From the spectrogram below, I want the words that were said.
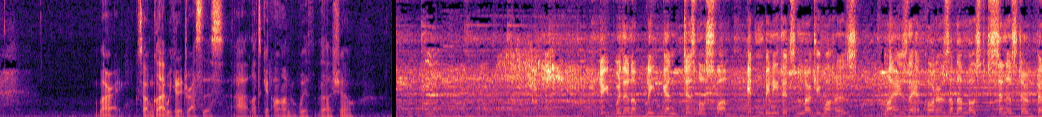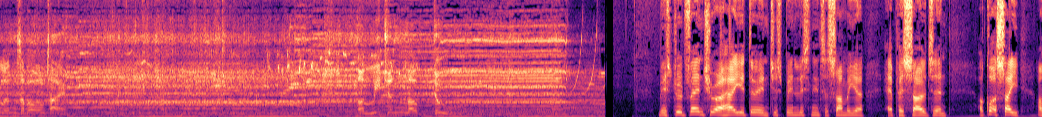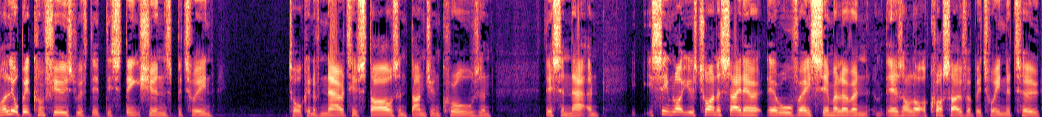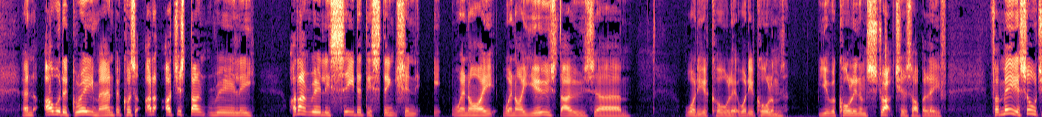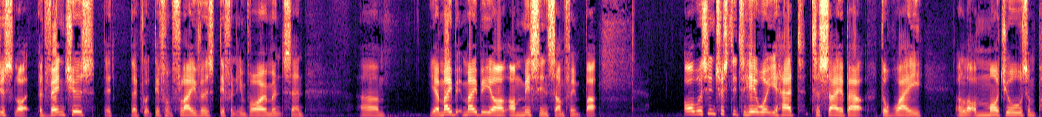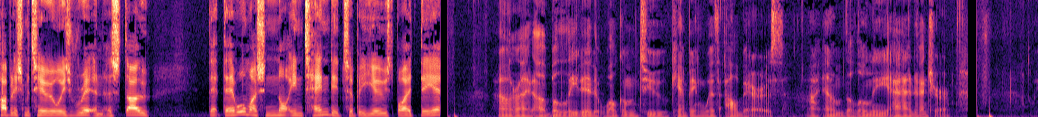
All right, so I'm glad we could address this. Uh, let's get on with the show. Deep within a bleak and dismal swamp, hidden beneath its murky waters, lies the headquarters of the most sinister villains of all time. The Legion of Doom. Mr. Adventurer, how you doing? Just been listening to some of your episodes, and I've got to say I'm a little bit confused with the distinctions between talking of narrative styles and dungeon crawls and this and that, and it seemed like you was trying to say they're they're all very similar and there's a lot of crossover between the two, and I would agree, man, because I, I just don't really I don't really see the distinction when I when I use those. Um, what do you call it? What do you call them? You were calling them structures, I believe. For me, it's all just like adventures. They're they've got different flavours, different environments, and um, yeah, maybe maybe I'm missing something, but I was interested to hear what you had to say about the way a lot of modules and published material is written, as though that they're almost not intended to be used by a DM. All right, a belated welcome to Camping with Owlbears. I am the Lonely Adventurer.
